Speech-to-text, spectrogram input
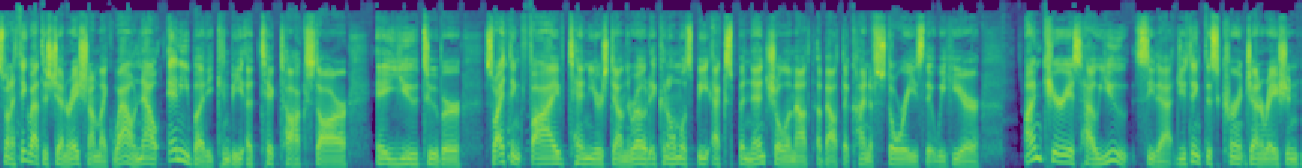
So when I think about this generation, I'm like, wow, now anybody can be a TikTok star, a YouTuber. So I think five, ten years down the road, it could almost be exponential amount about the kind of stories that we hear. I'm curious how you see that. Do you think this current generation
